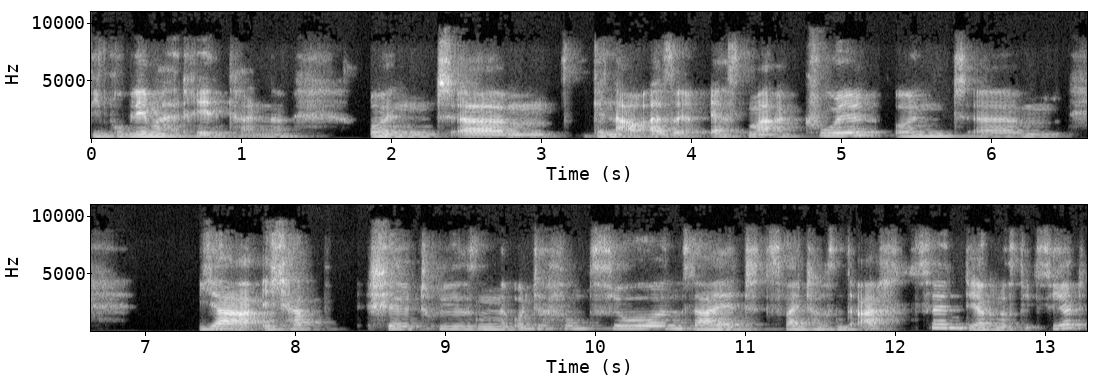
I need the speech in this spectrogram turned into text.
die Probleme halt reden kann. Ne? Und ähm, genau, also erstmal cool. Und ähm, ja, ich habe Schilddrüsenunterfunktion seit 2018 diagnostiziert.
